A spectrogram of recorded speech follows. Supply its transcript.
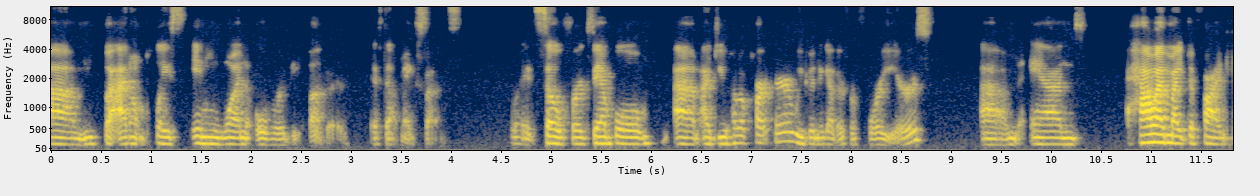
um, but I don't place any one over the other, if that makes sense. Right. So, for example, um, I do have a partner. We've been together for four years, um, and how I might define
